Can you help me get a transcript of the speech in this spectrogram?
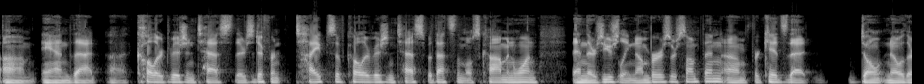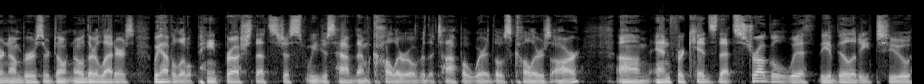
um, and that uh, colored vision test. There's different types of color vision tests, but that's the most common one, and there's usually numbers or something um, for kids that don't know their numbers or don't know their letters, we have a little paintbrush that's just, we just have them color over the top of where those colors are. Um, and for kids that struggle with the ability to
